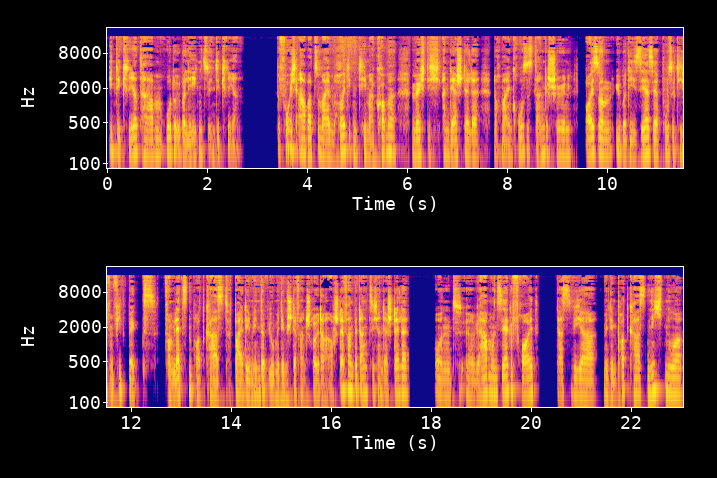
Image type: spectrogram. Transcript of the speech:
integriert haben oder überlegen zu integrieren. Bevor ich aber zu meinem heutigen Thema komme, möchte ich an der Stelle nochmal ein großes Dankeschön äußern über die sehr, sehr positiven Feedbacks vom letzten Podcast bei dem Interview mit dem Stefan Schröder. Auch Stefan bedankt sich an der Stelle und äh, wir haben uns sehr gefreut, dass wir mit dem Podcast nicht nur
